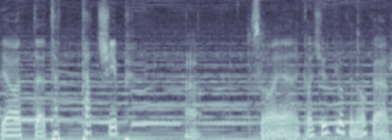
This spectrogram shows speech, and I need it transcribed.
De har et eh, tett, tett skip. Ja. Så jeg kan ikke utelukke noe her.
